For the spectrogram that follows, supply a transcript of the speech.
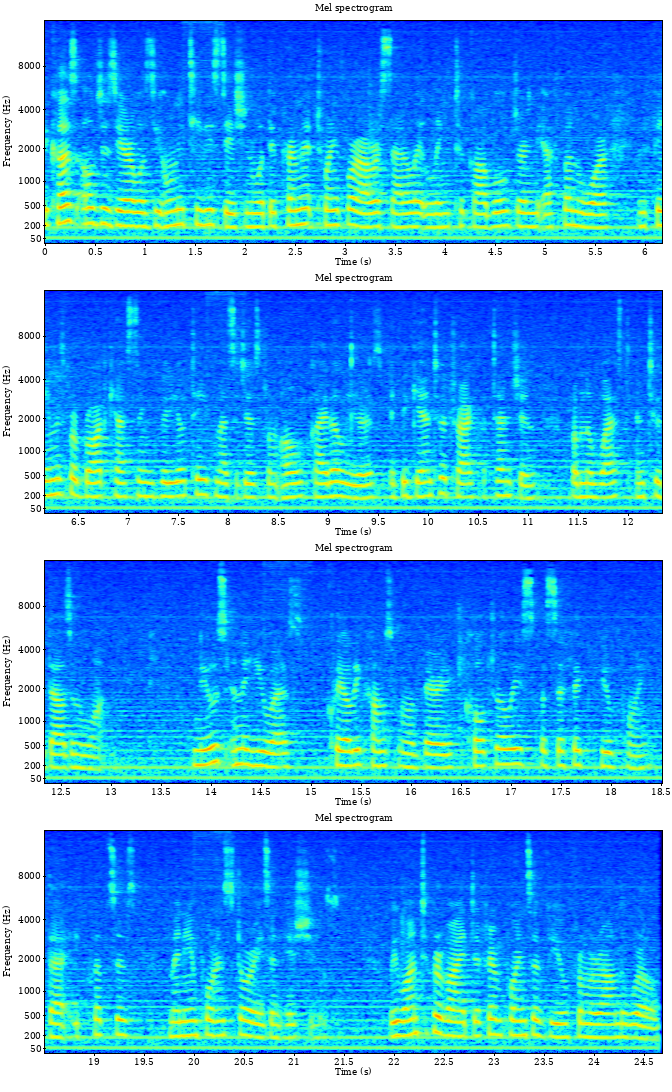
Because Al Jazeera was the only TV station with a permanent 24-hour satellite link to Kabul during the Afghan war and famous for broadcasting videotaped messages from al-Qaeda leaders, it began to attract attention from the West in 2001. News in the U.S. clearly comes from a very culturally specific viewpoint that eclipses many important stories and issues. We want to provide different points of view from around the world,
